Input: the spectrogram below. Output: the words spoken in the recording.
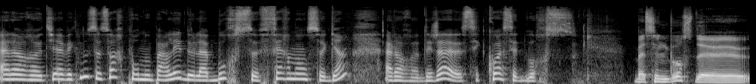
Alors, euh, tu es avec nous ce soir pour nous parler de la bourse Fernand Seguin. Alors, euh, déjà, c'est quoi cette bourse? Ben, c'est une bourse de,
